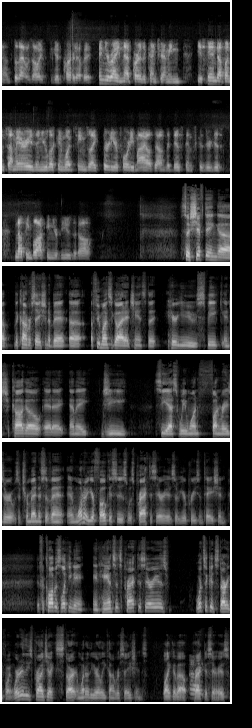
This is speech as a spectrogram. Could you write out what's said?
Uh, so that was always a good part of it. And you're right in that part of the country. I mean, you stand up on some areas and you're looking what seems like 30 or 40 miles out in the distance because there's just nothing blocking your views at all. So shifting uh, the conversation a bit, uh, a few months ago I had a chance to hear you speak in Chicago at a MAG CS We Won fundraiser. It was a tremendous event, and one of your focuses was practice areas of your presentation. If a club is looking to enhance its practice areas, what's a good starting point? Where do these projects start, and what are the early conversations like about uh, practice areas?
